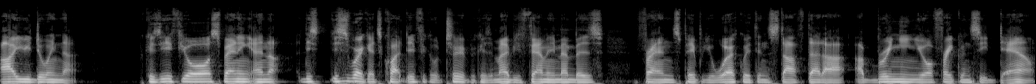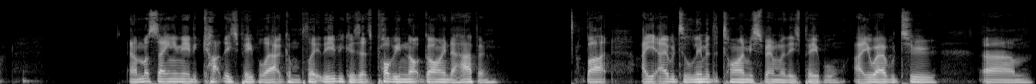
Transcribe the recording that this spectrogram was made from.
Are you doing that? Because if you're spending, and this this is where it gets quite difficult too, because it may be family members, friends, people you work with, and stuff that are are bringing your frequency down. And I'm not saying you need to cut these people out completely because that's probably not going to happen. But are you able to limit the time you spend with these people? Are you able to, um,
